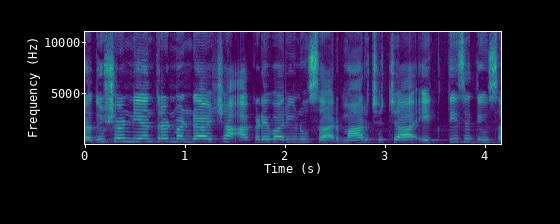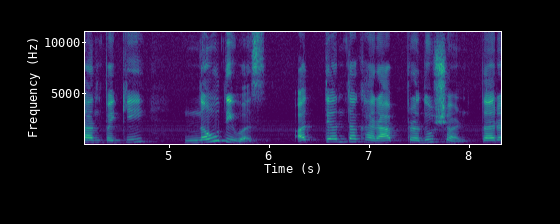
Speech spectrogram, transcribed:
प्रदूषण नियंत्रण मंडळाच्या आकडेवारीनुसार मार्चच्या एकतीस दिवसांपैकी नऊ दिवस अत्यंत खराब प्रदूषण तर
